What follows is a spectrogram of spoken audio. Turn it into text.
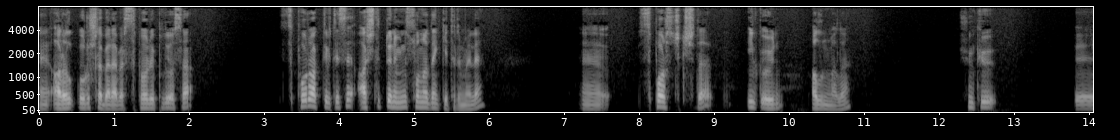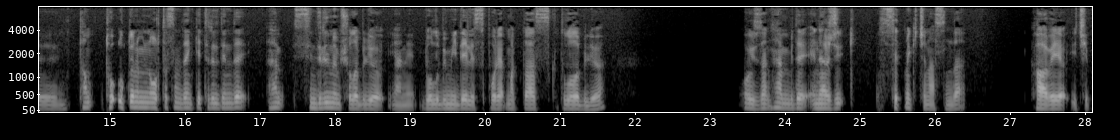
e, aralıklı oruçla beraber spor yapılıyorsa spor aktivitesi açlık döneminin sonuna denk getirilmeli. E, spor çıkışı da ilk öğün alınmalı. Çünkü e, tam tokluk döneminin ortasına denk getirildiğinde hem sindirilmemiş olabiliyor. Yani dolu bir mideyle spor yapmak daha sıkıntılı olabiliyor. O yüzden hem bir de enerji hissetmek için aslında kahve içip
